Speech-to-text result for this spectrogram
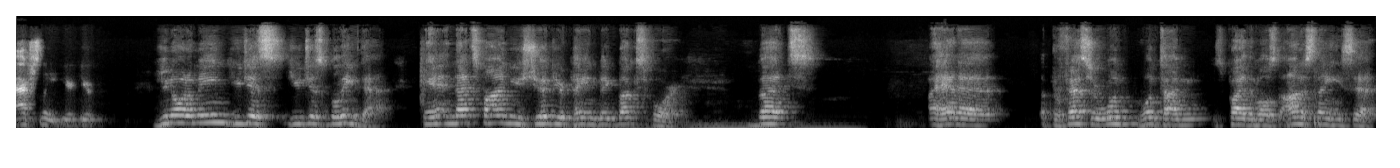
Actually, you're, you're you know what I mean. You just you just believe that, and, and that's fine. You should. You're paying big bucks for it. But I had a, a professor one one time. It's probably the most honest thing he said.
